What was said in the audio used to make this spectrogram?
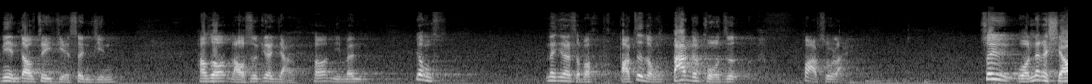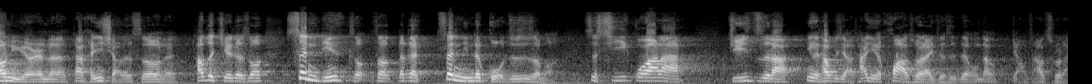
念到这一节圣经，她说老师跟她讲，说你们用那个什么，把这种八个果子画出来。所以我那个小女儿呢，她很小的时候呢，她都觉得说圣灵所所那个圣灵的果子是什么？是西瓜啦、橘子啦，因为她不晓得，她因为画出来就是那种那种表达出来，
